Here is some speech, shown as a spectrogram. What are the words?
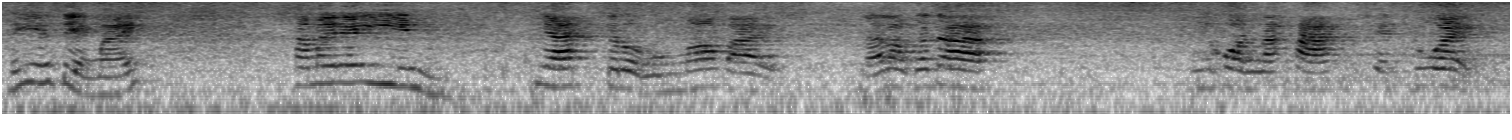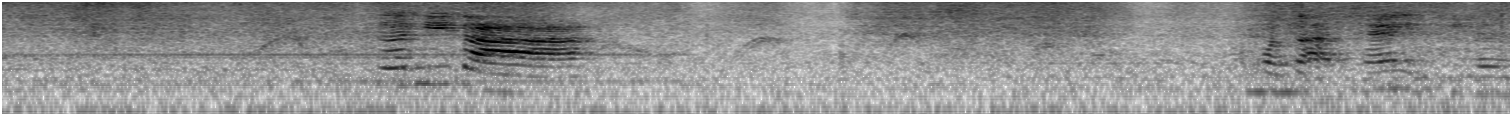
ได้ยินเสียงไหม ถ้าไม่ได้ยินพี่ยัดกระโดดลงหม้อไป แล้วเราก็จะมีคนนะคะ เช็ดด้วย เพื่อที่จะทำความสะอาดแห้อีกทีหนึ่ง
